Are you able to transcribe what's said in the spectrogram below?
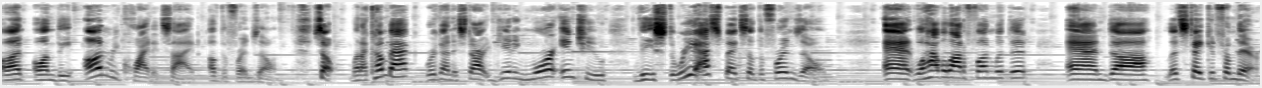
on, on the unrequited side of the friend zone. So, when I come back, we're going to start getting more into these three aspects of the friend zone, and we'll have a lot of fun with it. And uh, let's take it from there.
